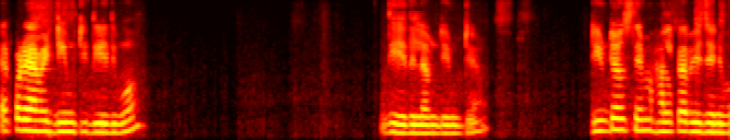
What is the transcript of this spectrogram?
এরপরে আমি ডিমটি দিয়ে দিব। দিয়ে দিলাম ডিমটা। ডিমটাও সেম হালকা ভেজে নিব।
